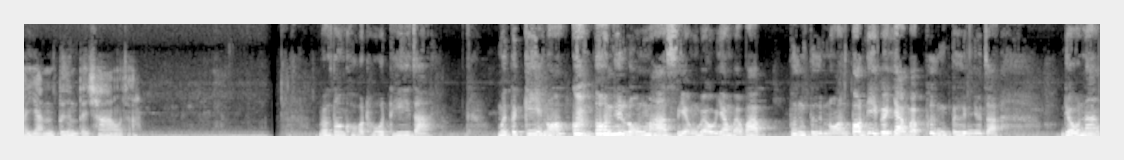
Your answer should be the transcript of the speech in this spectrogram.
ขยันตื่นแต่เช้าจ้ะแววต้องขอโทษทีจ้ะเมื่อตะกี้เนาะก่อนตอนที่ลงมาเสียงแหววยังแบบว่าเพิ่งตื่นนอน ตอนนี้ก็ยังแบบเพิ่งตื่นอยู่จ้ะเดี๋ยวนั่ง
